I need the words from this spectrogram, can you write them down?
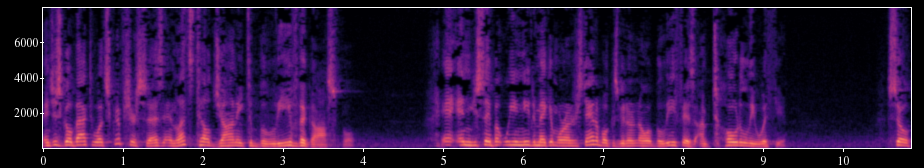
and just go back to what scripture says and let's tell Johnny to believe the gospel. And you say, but we need to make it more understandable because we don't know what belief is. I'm totally with you. So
